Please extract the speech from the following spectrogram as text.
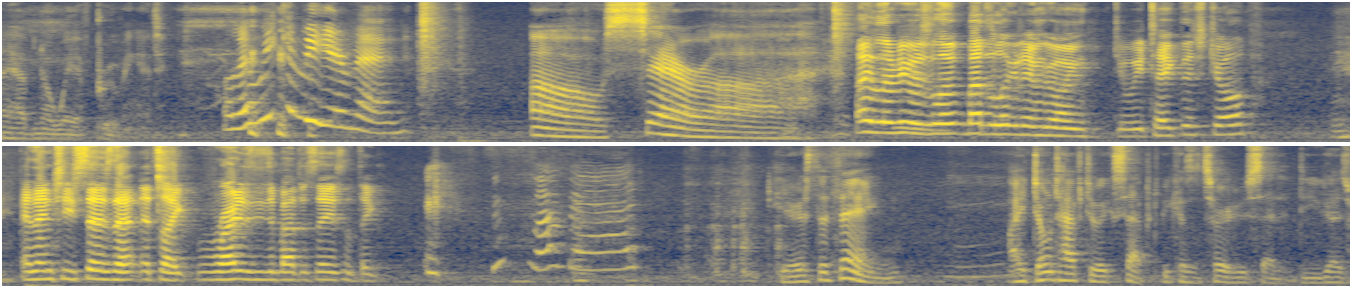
I have no way of proving it. well, then we can be your men. Oh, Sarah. I literally was lo- about to look at him going, Do we take this job? Mm-hmm. And then she says that, and it's like right as he's about to say something. My bad. Here's the thing. I don't have to accept because it's her who said it. Do you guys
